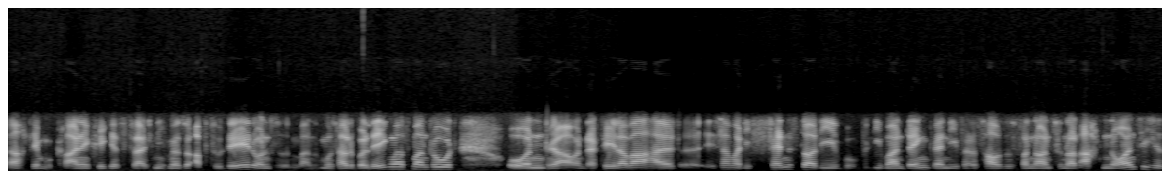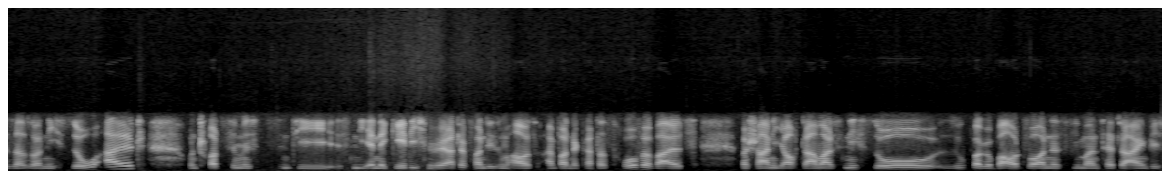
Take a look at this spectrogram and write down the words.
nach dem Ukraine-Krieg jetzt vielleicht nicht mehr so up to date und man muss halt überlegen, was man tut. Und ja, und der Fehler war halt, äh, ich sag mal, die Fenster, die, die man denkt, wenn die, das Haus ist von 1998, ist also nicht so alt und trotzdem ist, sind die, sind die energetischen Werte von diesem Haus einfach eine Katastrophe, weil es wahrscheinlich auch damals nicht so super gebaut worden ist, wie man es hätte eigentlich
